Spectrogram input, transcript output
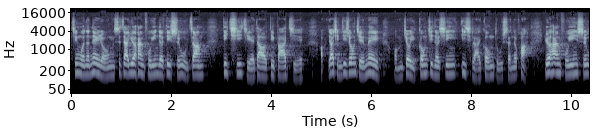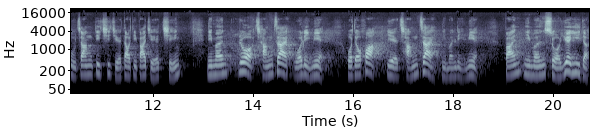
经文的内容是在约翰福音的第十五章第七节到第八节。好，邀请弟兄姐妹，我们就以恭敬的心一起来攻读神的话。约翰福音十五章第七节到第八节，请你们若藏在我里面，我的话也藏在你们里面。凡你们所愿意的，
